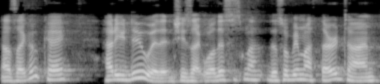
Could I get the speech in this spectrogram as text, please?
I was like, Okay, how do you do with it? And she's like, Well, this is my this will be my third time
